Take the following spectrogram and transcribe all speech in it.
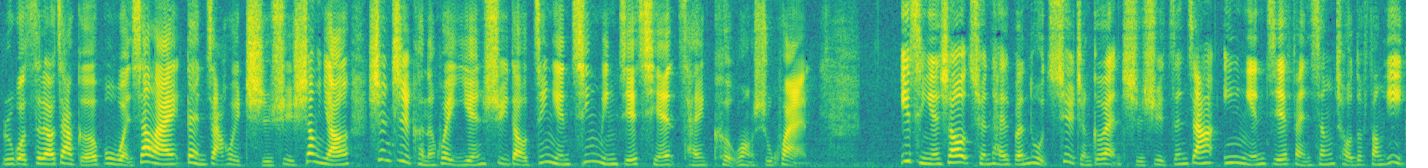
如果饲料价格不稳下来，蛋价会持续上扬，甚至可能会延续到今年清明节前才渴望舒缓。疫情延烧，全台本土确诊个案持续增加。因年节返乡潮的防疫，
